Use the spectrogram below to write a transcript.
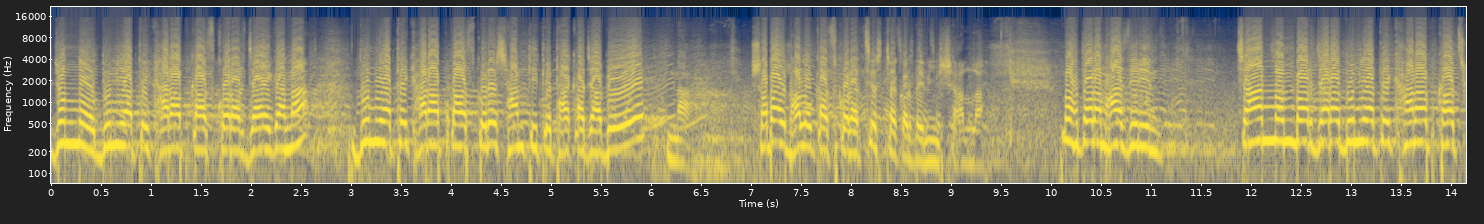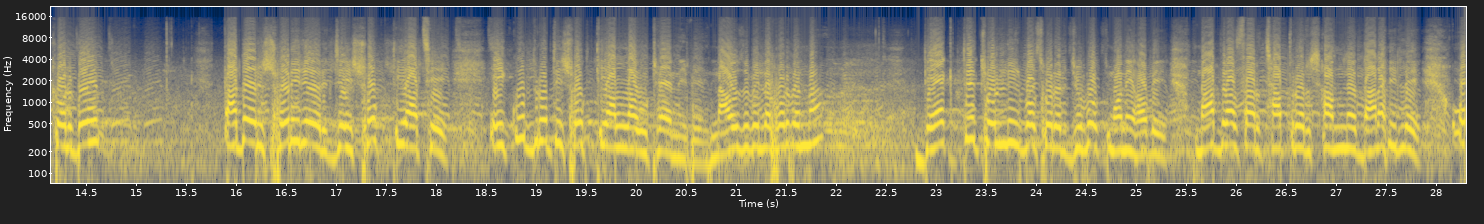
এজন্য দুনিয়াতে খারাপ কাজ করার জায়গা না। দুনিয়াতে খারাপ কাজ করে শান্তিতে থাকা যাবে না। সবাই ভালো কাজ করার চেষ্টা করবেন ইনশাআল্লাহ। মহতারাম হাজিরিন, চার নম্বর যারা দুনিয়াতে খারাপ কাজ করবে, তাদের শরীরের যে শক্তি আছে, এই কুদরতি শক্তি আল্লাহ উঠে নেবে। নাউজুবিল্লাহ করবেন না? দেখতে চল্লিশ বছরের যুবক মনে হবে, মাদ্রাসার ছাত্রের সামনে দাঁড়াইলে ও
